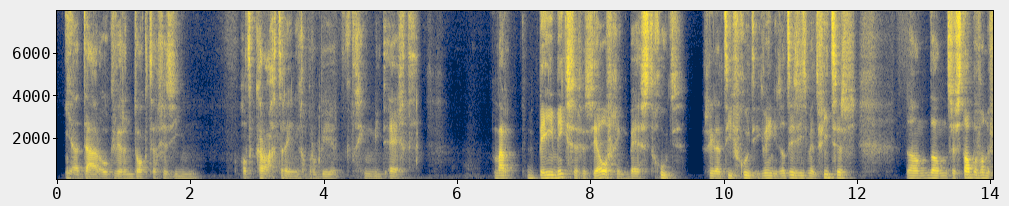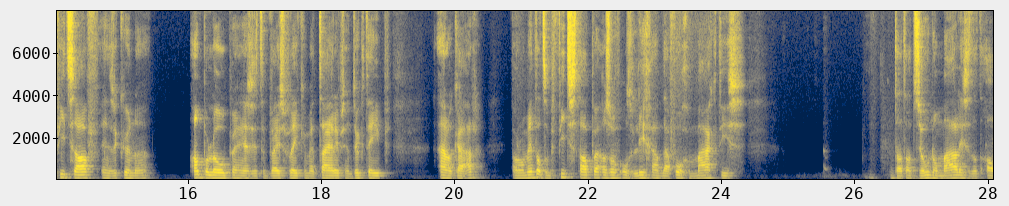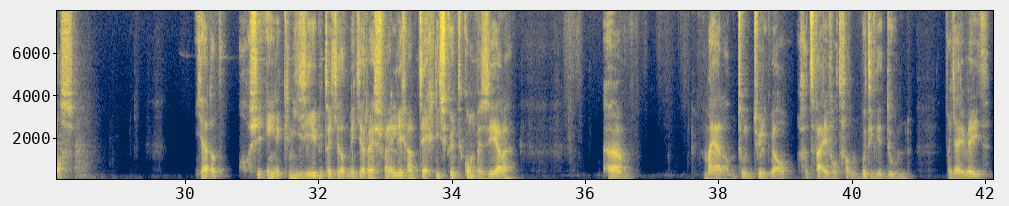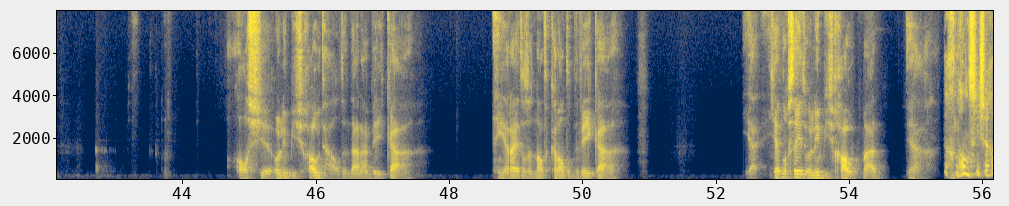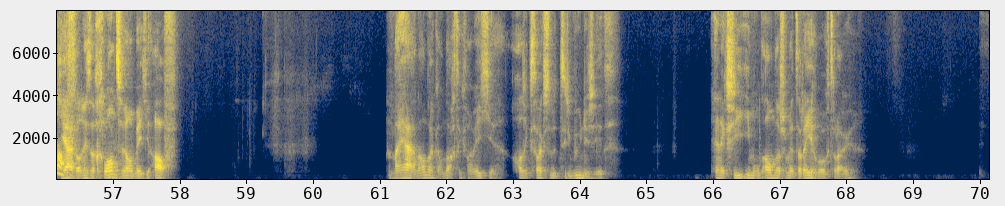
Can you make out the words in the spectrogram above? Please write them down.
Ja, daar ook weer een dokter gezien. Wat krachttraining geprobeerd. Het ging niet echt. Maar BMX'en zelf ging best goed. Relatief goed. Ik weet niet, dat is iets met fietsers. Dan, dan ze stappen van de fiets af en ze kunnen amper lopen en zitten bij spreken met tie rips en duct tape aan elkaar. Maar op het moment dat we op de fiets stappen, alsof ons lichaam daarvoor gemaakt is, dat dat zo normaal is dat als, ja, dat als je ene knie zeer doet, dat je dat met je rest van je lichaam technisch kunt compenseren. Ehm, maar ja, dan toen natuurlijk wel getwijfeld van, moet ik dit doen? Want jij weet, als je Olympisch goud haalt en daarna een WK, en je rijdt als een natte krant op de WK, ja, je hebt nog steeds Olympisch goud, maar ja, De glans is eraf. ja, dan is de glans wel een beetje af. Maar ja, aan de andere kant dacht ik van, weet je, als ik straks op de tribune zit en ik zie iemand anders met een regenboogtrui,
